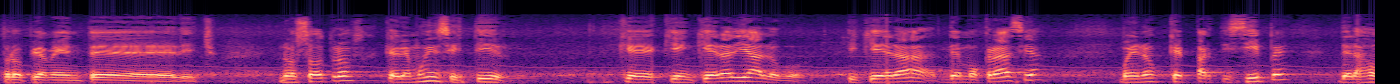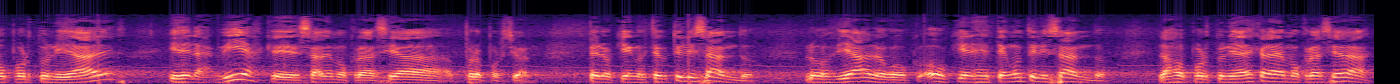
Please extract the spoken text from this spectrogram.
propiamente dicho. Nosotros queremos insistir que quien quiera diálogo y quiera democracia, bueno, que participe de las oportunidades y de las vías que esa democracia proporciona. Pero quien esté utilizando los diálogos o quienes estén utilizando las oportunidades que la democracia da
